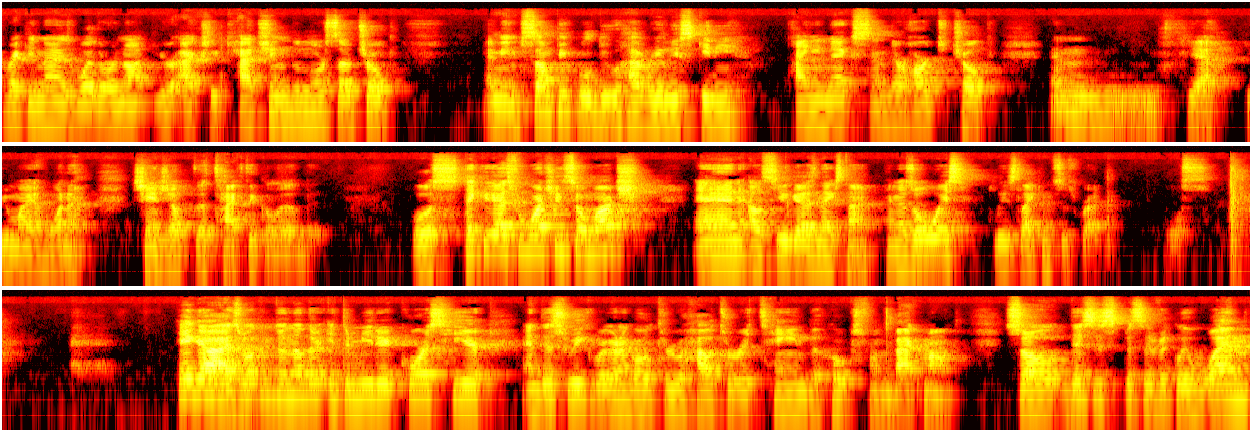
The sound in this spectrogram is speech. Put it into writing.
recognize whether or not you're actually catching the north-south choke. I mean, some people do have really skinny, tiny necks and they're hard to choke. And yeah, you might want to change up the tactic a little bit. Well, thank you guys for watching so much, and I'll see you guys next time. And as always, please like and subscribe. Hey guys, welcome to another intermediate course here. And this week we're gonna go through how to retain the hooks from back mount. So this is specifically when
